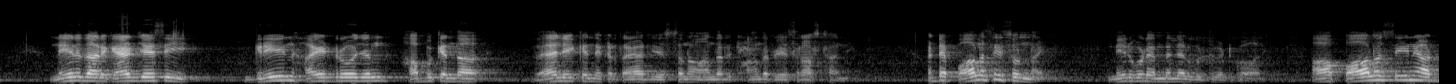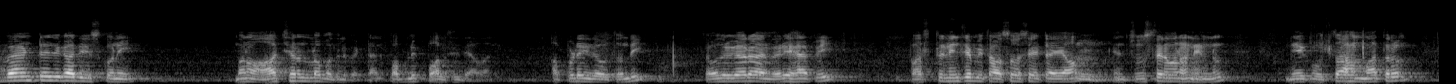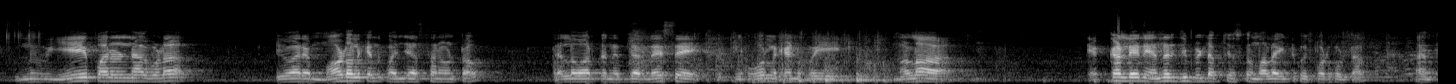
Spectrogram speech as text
నేను దానికి యాడ్ చేసి గ్రీన్ హైడ్రోజన్ హబ్ కింద వ్యాలీ కింద ఇక్కడ తయారు చేస్తున్నాం ఆంధ్ర ఆంధ్రప్రదేశ్ రాష్ట్రాన్ని. అంటే పాలసీస్ ఉన్నాయి. మీరు కూడా ఎమ్మెల్యేలు గుర్తుపెట్టుకోవాలి. ఆ పాలసీని అడ్వాంటేజ్గా తీసుకొని మనం ఆచరణలో మొదలుపెట్టాలి. పబ్లిక్ పాలసీ తేవాలి. అప్పుడే ఇది అవుతుంది. చౌదరి గారు ఐఎమ్ వెరీ హ్యాపీ ఫస్ట్ నుంచే మీతో అసోసియేట్ అయ్యాం. నేను చూస్తూనే ఉన్నాను నిన్ను. నీకు ఉత్సాహం మాత్రం నువ్వు ఏ పని ఉన్నా కూడా ఇవారే మోడల్ కింద పనిచేస్తూనే ఉంటావు. తెల్లవారితో నిద్ర లేస్తే ఇంక ఊర్లకు వెళ్ళిపోయి మళ్ళా ఎక్కడ లేని ఎనర్జీ బిల్డప్ చేసుకొని మళ్ళీ ఇంటికి వచ్చి పడుకుంటాం. ఆయన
